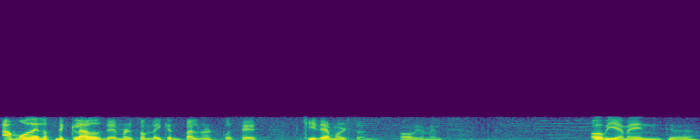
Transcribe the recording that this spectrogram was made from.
amo de los teclados de Emerson Lake and Palmer, pues es Kid Emerson. Obviamente. Obviamente, ¿verdad?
